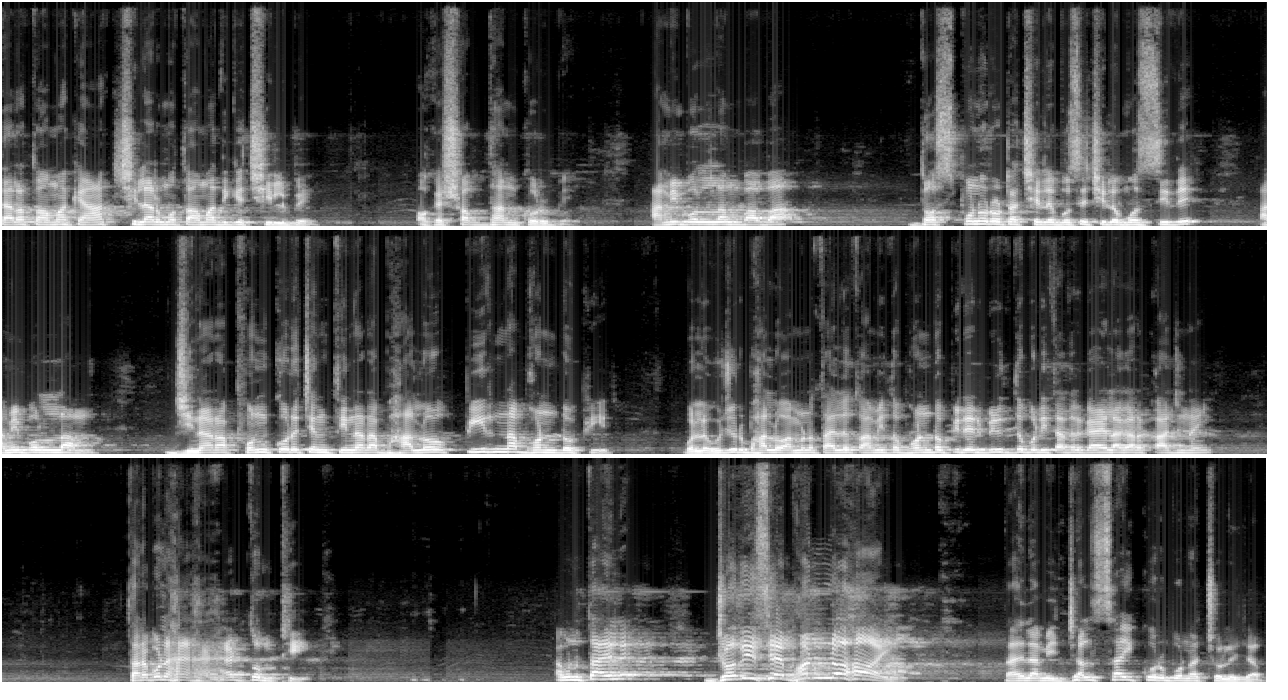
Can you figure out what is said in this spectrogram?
তারা তো আমাকে আঁক ছিলার মতো আমাদিকে ছিলবে। ওকে সাবধান করবে। আমি বললাম, বাবা দশ পনেরোটা ছেলে বসেছিল মসজিদে। আমি বললাম, যিনারা ফোন করেছেন, তিনারা ভালো পীর না ভণ্ড পীর? বললে, হুজুর, ভালো আমি তাহলে তো আমি তো ভণ্ড পীরের বিরুদ্ধে বলি, তাদের গায়ে লাগার কাজ নাই। তারা বলে হ্যাঁ হ্যাঁ একদম ঠিক। আমি তাইলে যদি সে ভণ্ড হয় তাহলে আমি জলসাই করব না, চলে যাব।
